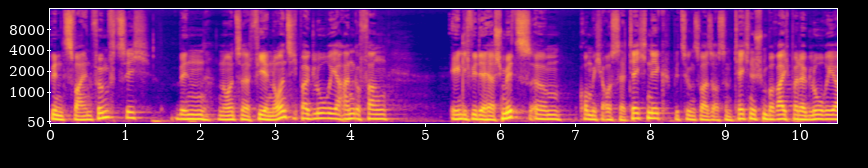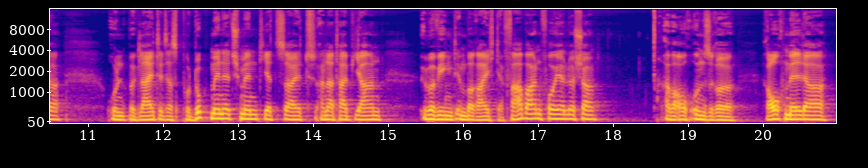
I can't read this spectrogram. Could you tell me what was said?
bin 52, bin 1994 bei Gloria angefangen. Ähnlich wie der Herr Schmitz ähm, komme ich aus der Technik beziehungsweise aus dem technischen Bereich bei der Gloria und begleite das Produktmanagement jetzt seit anderthalb Jahren überwiegend im Bereich der Fahrbahnfeuerlöscher, aber auch unsere Rauchmelder,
